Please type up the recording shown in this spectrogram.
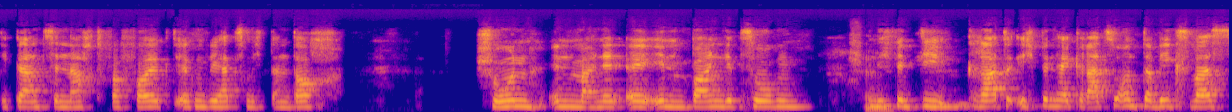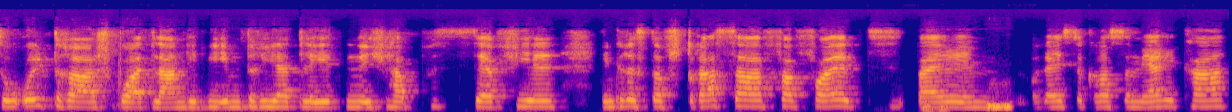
die ganze Nacht verfolgt. Irgendwie hat es mich dann doch schon in meine äh, in den Bahn gezogen. Schön. Und ich finde die gerade, ich bin halt gerade so unterwegs, was so Ultrasportler angeht, wie eben Triathleten. Ich habe sehr viel den Christoph Strasser verfolgt beim Race Across America.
